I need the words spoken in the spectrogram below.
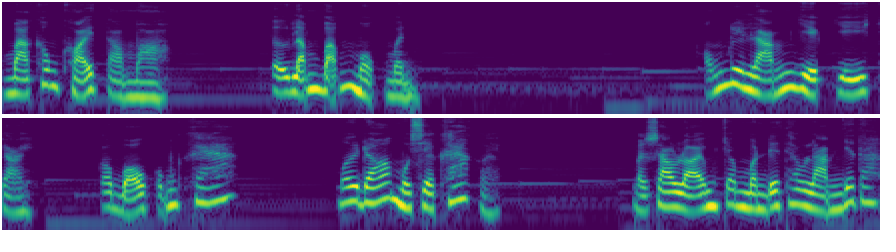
Mà không khỏi tò mò, Tự lẩm bẩm một mình. Ông đi làm việc gì trời? Coi bộ cũng khá, Mới đó mua xe khác rồi. Mà sao lại ông cho mình đi theo làm với ta?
